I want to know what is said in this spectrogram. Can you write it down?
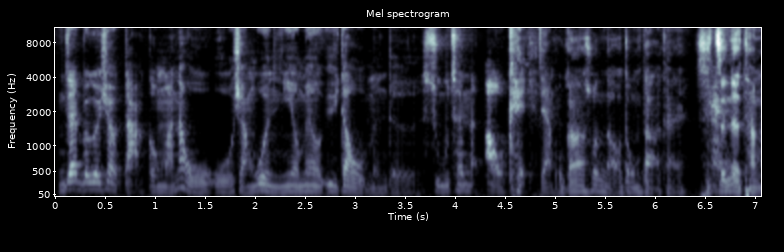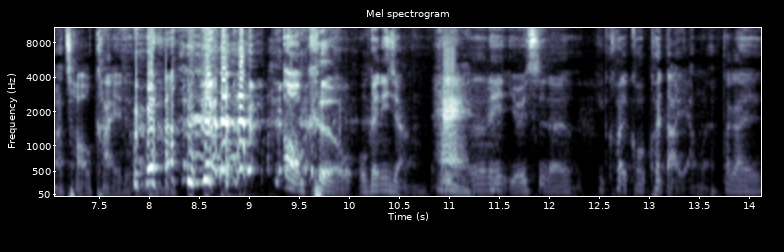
你在 Burger Shop 打工嘛？那我我想问你有没有遇到我们的俗称的奥 K 这样？我刚刚说脑洞大开，是真的他妈超开的。奥克，我跟你讲，嗨那有一次呢，快快快打烊了，大概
